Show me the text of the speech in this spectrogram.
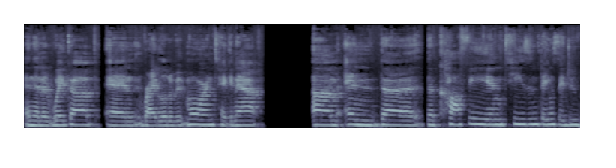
and then I'd wake up and write a little bit more and take a nap. Um, and the the coffee and teas and things, they do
